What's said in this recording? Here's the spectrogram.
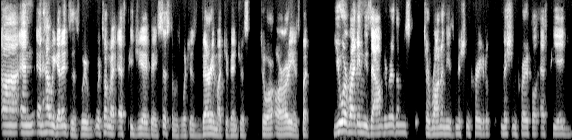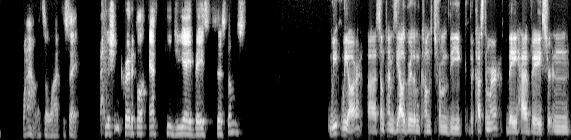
uh, and and how we got into this, we we're talking about FPGA based systems, which is very much of interest to our, our audience. But you are writing these algorithms to run in these mission critical mission critical FPA Wow, that's a lot to say. Mission critical FPGA based systems. We, we are. Uh, sometimes the algorithm comes from the, the customer. They have a certain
